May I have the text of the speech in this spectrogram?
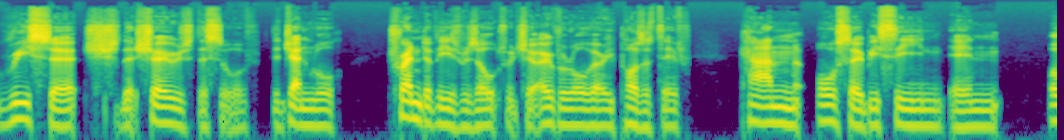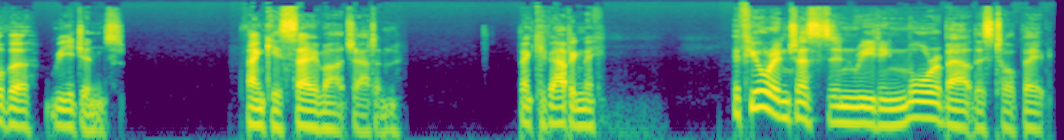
research that shows the sort of the general trend of these results, which are overall very positive, can also be seen in other regions. Thank you so much, Adam. Thank you for having me. If you're interested in reading more about this topic,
